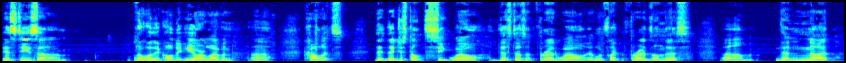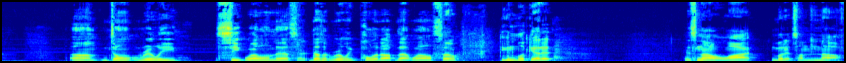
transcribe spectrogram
It's these, um, oh, what they call the ER11 uh, collets they, they just don't seat well. This doesn't thread well. It looks like the threads on this, um, the nut, um, don't really seat well on this. and It doesn't really pull it up that well. So you can look at it. It's not a lot, but it's enough.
